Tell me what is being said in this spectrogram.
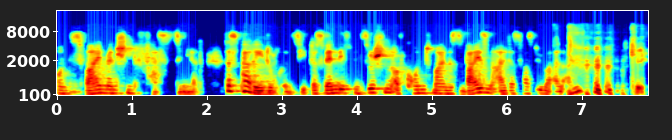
und zwei Menschen fasziniert. Das Pareto-Prinzip, das wende ich inzwischen aufgrund meines Waisenalters fast überall an. okay.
